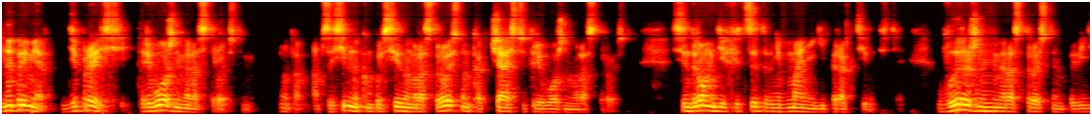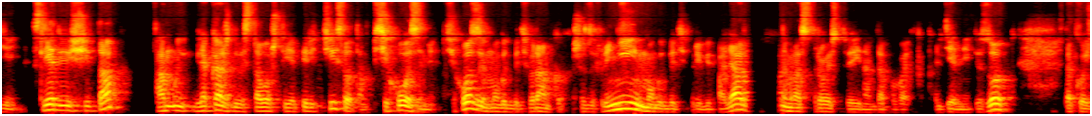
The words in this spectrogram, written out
например, депрессией, тревожными расстройствами, ну, там, обсессивно-компульсивным расстройством как частью тревожного расстройства, синдромом дефицита внимания и гиперактивности, выраженными расстройствами поведения. Следующий этап а мы для каждого из того, что я перечислил, там, психозами. Психозы могут быть в рамках шизофрении, могут быть при биполярном расстройстве, иногда бывает как отдельный эпизод, такой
